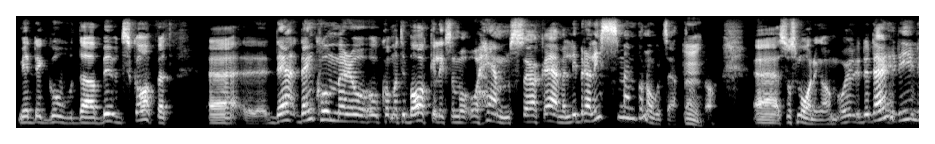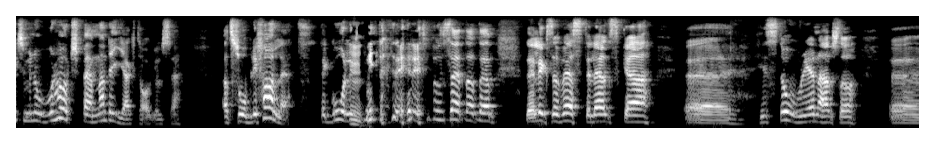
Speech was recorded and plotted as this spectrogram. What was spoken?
med det goda budskapet. Eh, den, den, kommer att, komma tillbaka liksom och, och hemsöka även liberalismen på något sätt. Mm. Alltså, så småningom. Och det där det är ju liksom en oerhört spännande iakttagelse att så blir fallet. Det går liksom mm. inte. Det är på sätt att den, den liksom västerländska eh, historien, alltså eh,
